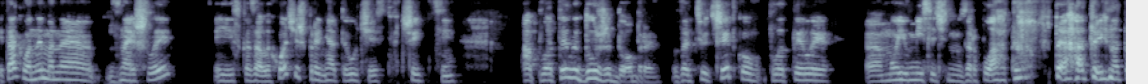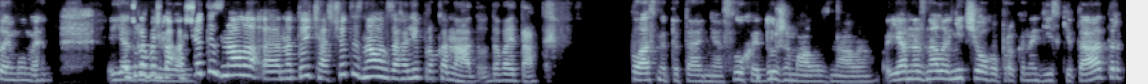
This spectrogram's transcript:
І так вони мене знайшли і сказали: Хочеш прийняти участь в читці? А платили дуже добре. За цю читку платили мою місячну зарплату в театрі на той момент. І я почекай, а що ти знала е, на той час? Що ти знала взагалі про Канаду? Давай так. класне питання. Слухай, дуже мало знала. Я не знала нічого про канадський театр.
